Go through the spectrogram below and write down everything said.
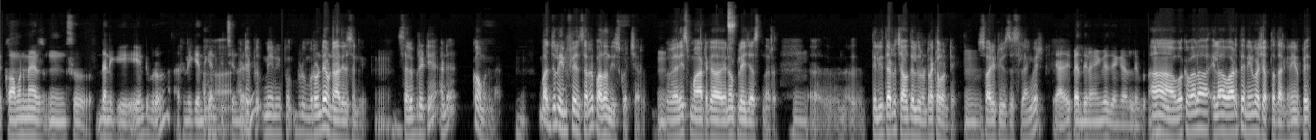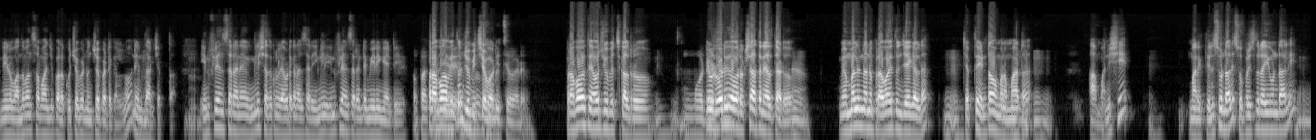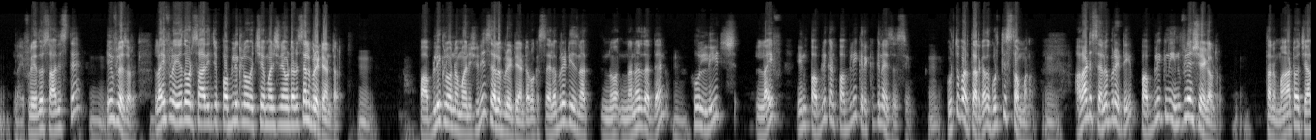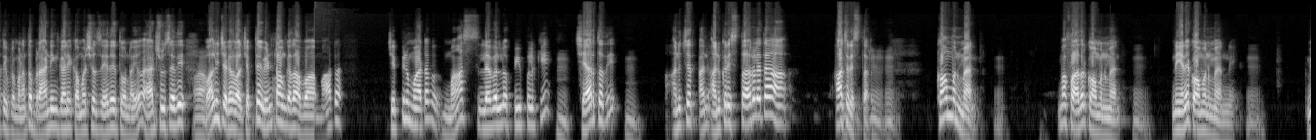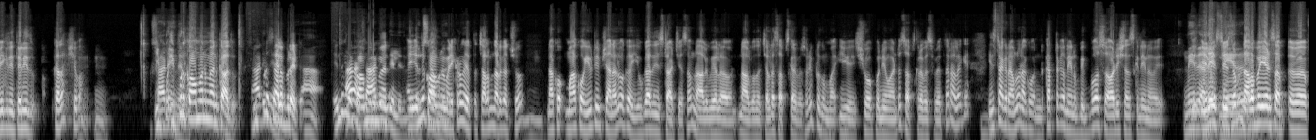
కామన్ మ్యాన్స్ దానికి ఏంటి బ్రో? అసలు నీకు ఎందుకు అనిపించింది అంటే? ఇప్పుడు నేను ఇప్పుడు రెండే తెలిసింది. Um, celebrity and common man. మధ్యలో ఇన్ఫ్లుయెన్సర్ అనే పదం తీసుకొచ్చారు. Hmm. వెరీ స్మార్ట్గా యూనో ప్లే చేస్తున్నారు. ఉమ్, తెలివితేటలు చావు తెలివి రెండు రకాలు ఉంటాయి. Sorry to use this language పెద్ద లాంగ్వేజ్ ఒకవేళ ఇలా వాడితే నేను కూడా చెప్తా దానికి. నేను నేను వంద మంది సమాజం అలా కూర్చోబెట్టి నుంచోబెట్టగలను నేను దానికి చెప్తా. Hmm. ఇన్ఫ్లుయెన్సర్ అనే ఇంగ్లీష్ చదువుకున్న ఎవరికైనా సరే ఇంగ్లీష్ ఇన్ఫ్లుయెన్సర్ అంటే మీనింగ్ ఏంటి? ప్రభావితం చూపించేవాడు. ప్రభావితం ఎవరు చూపించగలరు? ఇప్పుడు. రోడ్డు వృక్ష అతను వెళ్తాడు. మిమ్మల్ని నన్ను ప్రభావితం చేయగలడా? చెప్తే వింటాం మన మాట. ఆ మనిషి మనకి తెలిసి ఉండాలి సుపరిచితుడు అయి ఉండాలి. లైఫ్లో ఏదో సాధిస్తే ఇన్ఫ్లుయెన్సర్ లైఫ్లో ఏదో ఒకటి సాధించి పబ్లిక్లో వచ్చే మనిషిని ఏమంటారు? సెలబ్రిటీ అంటారు. పబ్లిక్లో ఉన్న మనిషిని సెలబ్రిటీ అంటారు. ఒక celebrity is none other than who leads life in public and public recognizes him. గుర్తుపడతారు కదా గుర్తిస్తాం మనం. అలాంటి సెలబ్రిటీ పబ్లిక్ని ఇన్ఫ్లుయెన్స్ చేయగలరు. తన మాటో చేత ఇప్పుడు మనంతా బ్రాండింగ్ కానీ కమర్షియల్స్ ఏదైతే ఉన్నాయో యాడ్ చూసేది వాళ్ళ నుంచే కదా వాళ్ళు చెప్తే వింటాం కదా మాట చెప్పిన మాట మాస్ లెవెల్లో పీపుల్కి Hmm. చేరుతుంది. అనుచ అను- అనుకరిస్తారు లేదా ఆచరిస్తారు. Common man. మా ఫాదర్ కామన్ మ్యాన్. నేనే కామన్ మ్యాన్ని ఉమ్, మీకు నేను తెలియదు కదా శివ. ఇప్పుడు. కామన్ మ్యాన్ కాదు. ఇప్పుడు సెలబ్రేట్ ఎందుకు కామన్ మ్యాన్ ఎందుకు కామన్ ఇక్కడ చెప్తా చాలా మంది అడగచ్చు. నాకు మాకు యూట్యూబ్ ఛానల్ ఒక యుగాదిని స్టార్ట్ చేసాం. నాలుగు వేల నాలుగు వందల చిల్లర సబ్స్క్రైబర్స్ ఇప్పుడు ఈ షో పుణ్యం అంటూ సబ్స్క్రైబర్స్ పెడతారు. అలాగే ఇన్స్టాగ్రామ్లో నాకు కరెక్ట్గా నేను బిగ్ బాస్ ఆడిషన్స్కి నేను రిలీజ్ చేసినప్పుడు నలభై ఏడు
